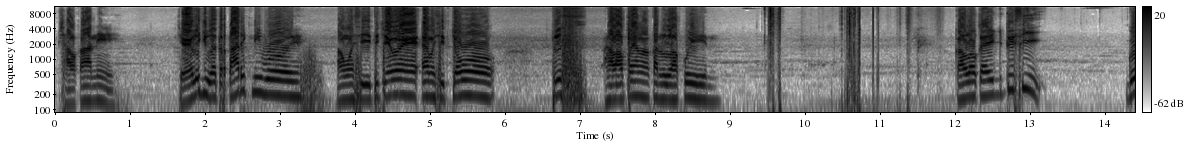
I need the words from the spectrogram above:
misalkan nih cewek lu juga tertarik nih boy sama si itu cewek eh masih cowok. Terus hal apa yang akan lu lakuin? Kalau kayak gitu sih gue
